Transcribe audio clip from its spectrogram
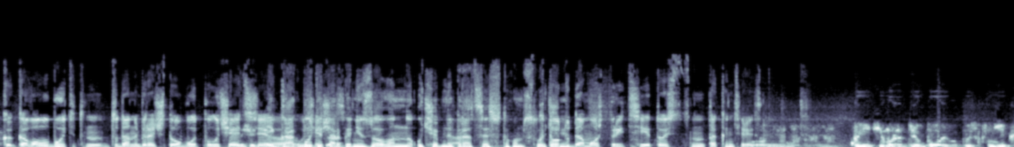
кого вы будете туда набирать, что будет получать Значит, И э, как будет организован учебный да. процесс в таком случае? Кто туда может прийти, то есть, ну, так интересно. Прийти может любой выпускник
